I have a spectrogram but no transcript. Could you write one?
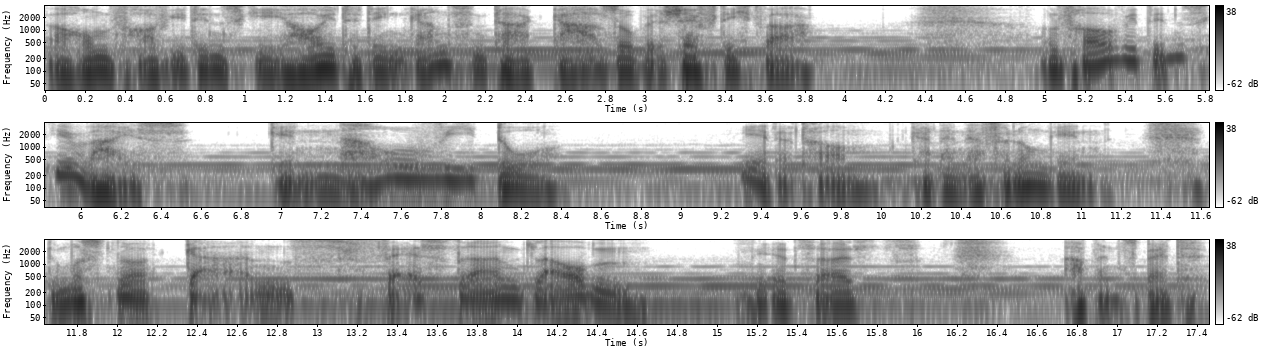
warum Frau Widinski heute den ganzen Tag gar so beschäftigt war. Und Frau Widinski weiß, genau wie du, jeder Traum kann in Erfüllung gehen. Du musst nur ganz fest dran glauben. Jetzt heißt's, ab ins Bett.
